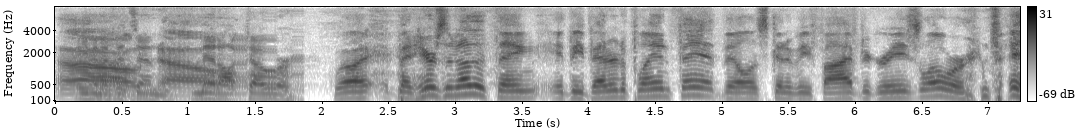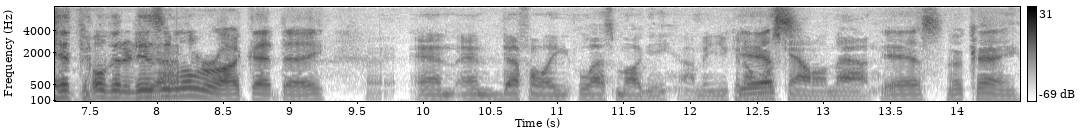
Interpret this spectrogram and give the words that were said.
even if it's Oh, in no. mid-October. Well, but here's another thing. It'd be better to play in Fayetteville. It's going to be five degrees lower in Fayetteville than it is in Little Rock that day. and and definitely less muggy. I mean, you can Yes. almost count on that. Yes. Okay.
